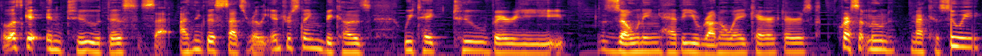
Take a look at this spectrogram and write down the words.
But let's get into this set. I think this set's really interesting because we take two very zoning heavy runaway characters. Crescent Moon Hisui,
